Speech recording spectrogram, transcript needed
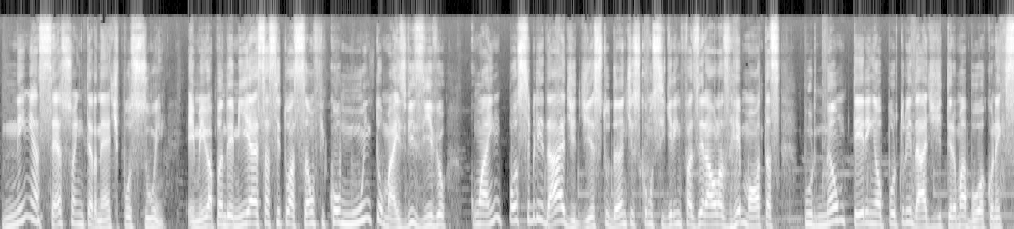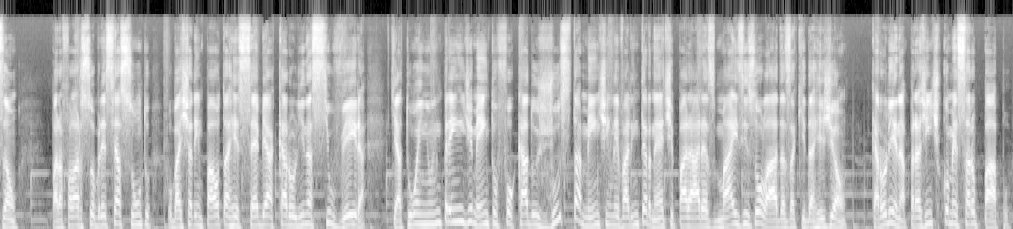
nem acesso à internet possuem. Em meio à pandemia, essa situação ficou muito mais visível com a impossibilidade de estudantes conseguirem fazer aulas remotas por não terem a oportunidade de ter uma boa conexão. Para falar sobre esse assunto, o Baixada em Pauta recebe a Carolina Silveira, que atua em um empreendimento focado justamente em levar internet para áreas mais isoladas aqui da região. Carolina, para a gente começar o papo,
